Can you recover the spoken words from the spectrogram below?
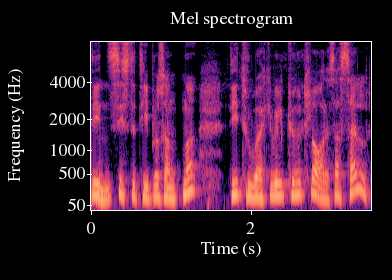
De Mm. siste 10% de tror jeg ikke vil kunne klare seg selv.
